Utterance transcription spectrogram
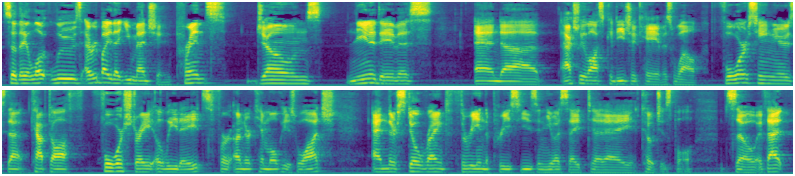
So they lo- lose everybody that you mentioned: Prince, Jones, Nina Davis, and uh, actually lost Khadijah Cave as well. Four seniors that capped off four straight Elite Eights for under Kim Mulkey's watch and they're still ranked three in the preseason USA Today coaches poll. So if that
